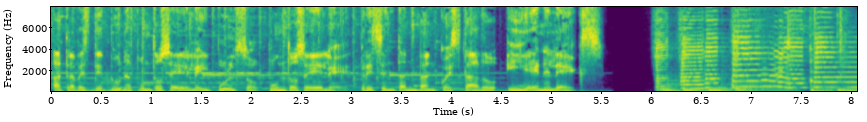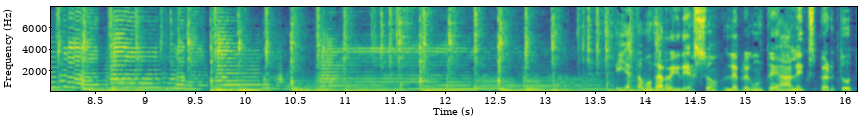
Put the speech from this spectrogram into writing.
a través de duna.cl y pulso.cl. Presentan Banco Estado y NLEX. Ya estamos de regreso. Le pregunté a Alex Pertut,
